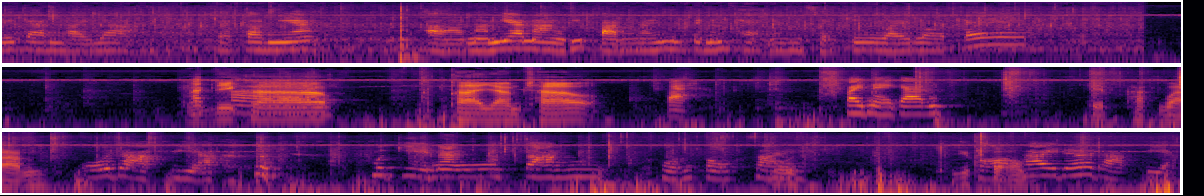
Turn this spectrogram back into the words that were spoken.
ด้วยกันหลายอย่าง แต่ตอนเนี้ยอ่าน้ำยานางที่ปั่นไว้มันเป็นน้ำแข็งใส่ตู้ไว้รอแป๊บสวัสดีครับ พายามเช้า ไป ไปไหนกัน เก็บผักหวาน โอ้ดากเปียก เมื่อกี้นางจังฝนตกใส่โอ้ยยี่ขฟออมให้เด้อดากเปียก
